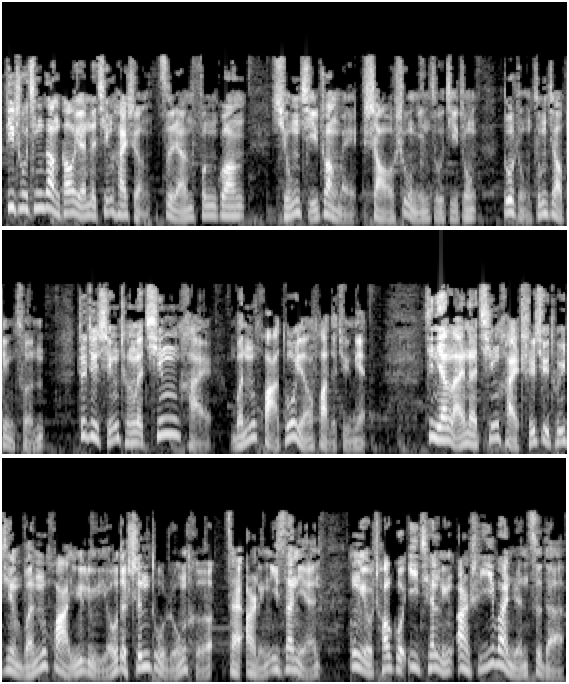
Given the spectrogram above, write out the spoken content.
地处青藏高原的青海省，自然风光雄奇壮美，少数民族集中，多种宗教并存，这就形成了青海文化多元化的局面。近年来呢，青海持续推进文化与旅游的深度融合，在二零一三年。共有超过一千零二十一万人次的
